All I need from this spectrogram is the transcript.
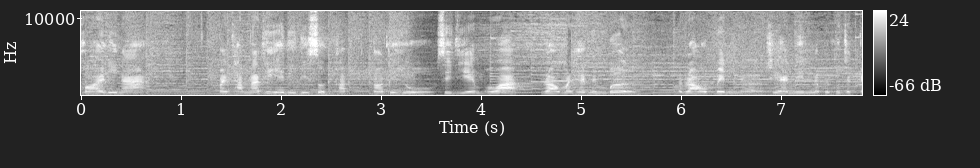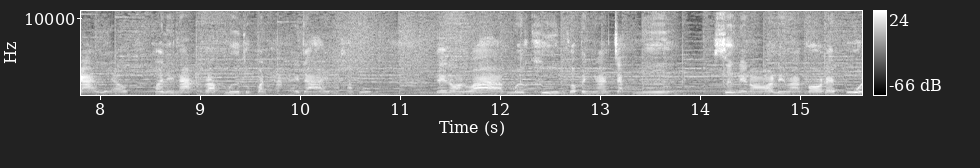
ขอให้ลีน่าไปทำหน้าที่ให้ดีที่สุดครับ ตอนที่อยู่ CGM เพราะว่าเราไม่ใช่ member เราเป็นเอ่อ支配人 เราเป็นผู้จัดการแล้วขอให้ลีน่ารับมือทุกปัญหาให้ได้นะครับผม แน่นอนว่าเมื่อคืนก็เป็นงานจับมือ ซึ่งแน่นอนว่าลีนาก็ได้พูด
